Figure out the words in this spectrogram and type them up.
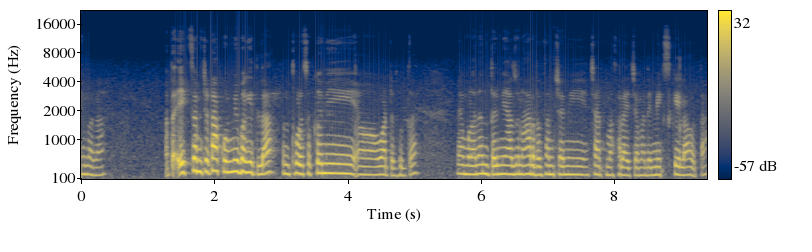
हे बघा. आता एक चमचा टाकून मी बघितला पण थोडंसं कमी वाटत होतं. त्यामुळं नंतर मी अजून अर्धा चमचा मी चाट मसाला याच्यामध्ये मिक्स केला होता.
